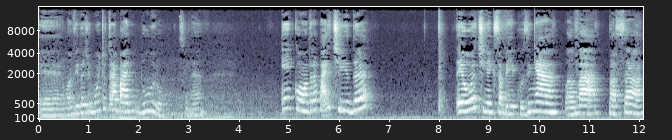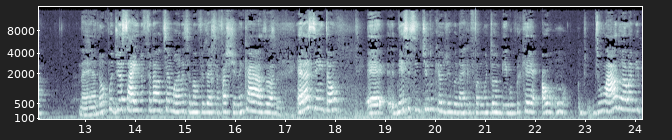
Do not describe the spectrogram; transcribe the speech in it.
é, uma vida de muito trabalho duro, né. Em contrapartida, eu tinha que saber cozinhar, lavar, passar, né? Não podia sair no final de semana se não fizesse a faxina em casa. Sim. Era assim, então, é, nesse sentido que eu digo, né, que foi muito ambíguo, porque um, de um lado ela me,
